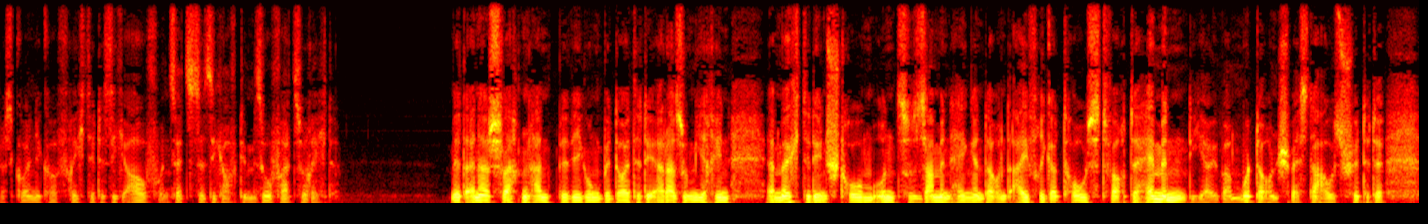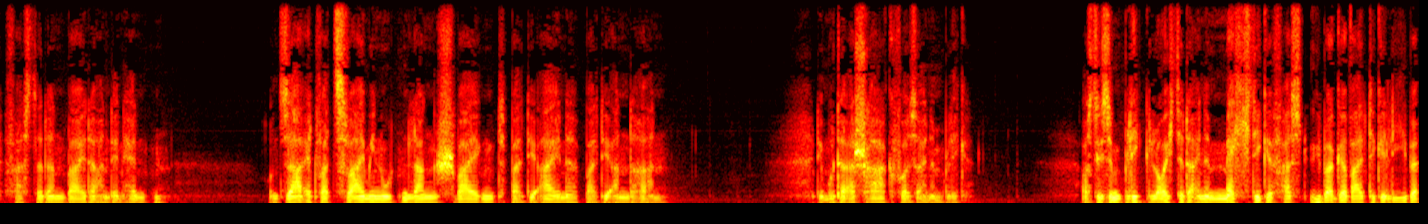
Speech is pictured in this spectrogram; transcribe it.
Raskolnikow richtete sich auf und setzte sich auf dem Sofa zurecht. Mit einer schwachen Handbewegung bedeutete er Rasumichin, er möchte den Strom unzusammenhängender und eifriger Trostworte hemmen, die er über Mutter und Schwester ausschüttete, fasste dann beide an den Händen und sah etwa zwei Minuten lang schweigend bald die eine, bald die andere an. Die Mutter erschrak vor seinem Blick. Aus diesem Blick leuchtete eine mächtige, fast übergewaltige Liebe,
